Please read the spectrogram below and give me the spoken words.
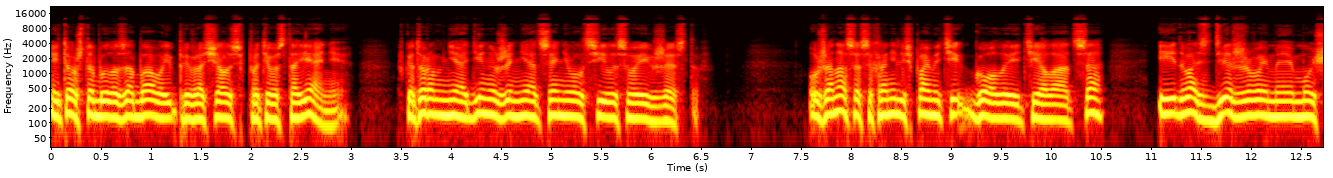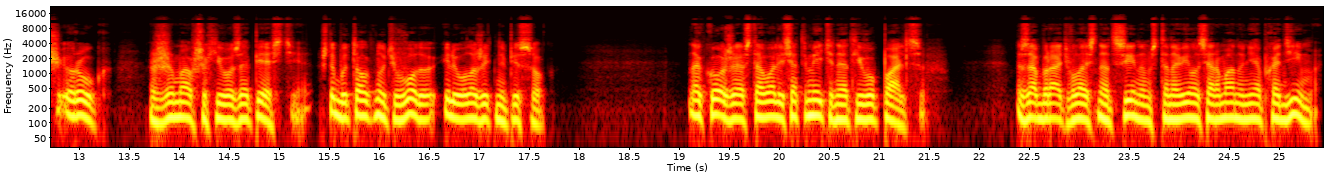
и то, что было забавой, превращалось в противостояние, в котором ни один уже не оценивал силы своих жестов. У Жанаса сохранились в памяти голое тело отца и едва сдерживаемая мощь рук, сжимавших его запястье, чтобы толкнуть в воду или уложить на песок. На коже оставались отметины от его пальцев. Забрать власть над сыном становилось Арману необходимо,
